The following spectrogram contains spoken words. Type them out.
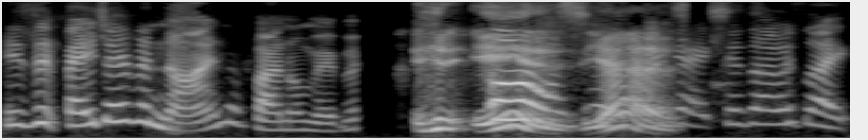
Is it Beethoven 9, the final movement? It is, oh, is, oh, yes. Okay, because I was like.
